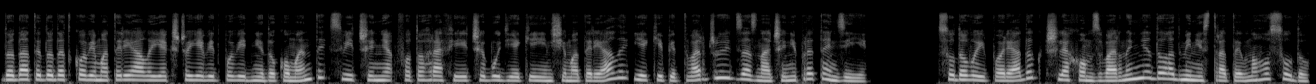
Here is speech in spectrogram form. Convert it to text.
Додати додаткові матеріали, якщо є відповідні документи, свідчення, фотографії чи будь-які інші матеріали, які підтверджують зазначені претензії. Судовий порядок шляхом звернення до адміністративного суду.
